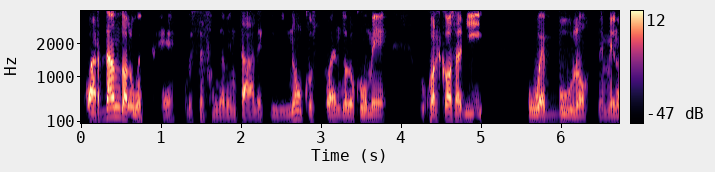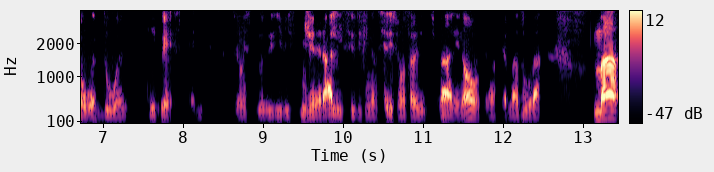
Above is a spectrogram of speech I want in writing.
guardando alla Web3, questo è fondamentale, quindi non costruendolo come qualcosa di Web 1, nemmeno Web 2. Comunque eh, in generale gli istituti finanziari sono tradizionali, no? per natura, ma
